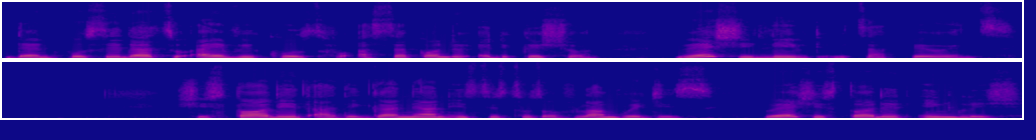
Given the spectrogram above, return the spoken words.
then proceeded to Ivory Coast for her secondary education where she lived with her parents. She studied at the Ghanaian Institute of Languages where she studied English,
